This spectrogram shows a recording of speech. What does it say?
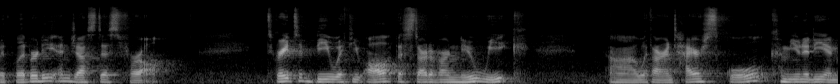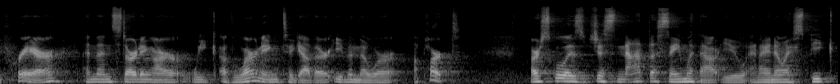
with liberty and justice for all. It's great to be with you all at the start of our new week uh, with our entire school, community, and prayer, and then starting our week of learning together, even though we're apart. Our school is just not the same without you, and I know I speak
